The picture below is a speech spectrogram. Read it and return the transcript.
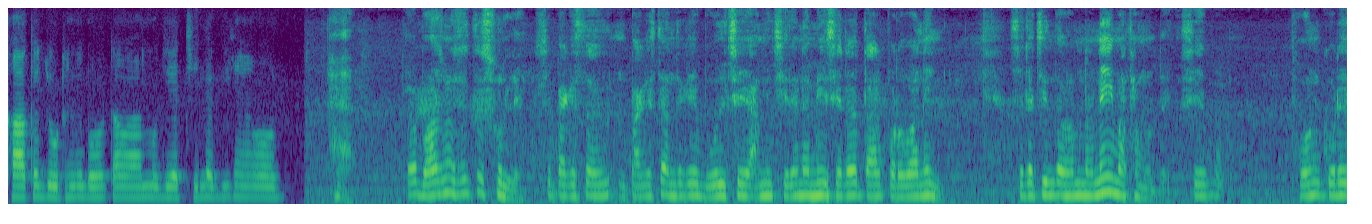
खा के झूठ नहीं बोलता हुआ मुझे अच्छी लगी है और হ্যাঁ এবার ভয়েস মেসেজ তো শুনলে, সে পাকিস্তান পাকিস্তান থেকে বলছে, আমি ছেলে না মেয়ে, সেটা তার পরোয়া নেই। সেটা চিন্তা ভাবনা নেই মাথার মধ্যে। সে ফোন করে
